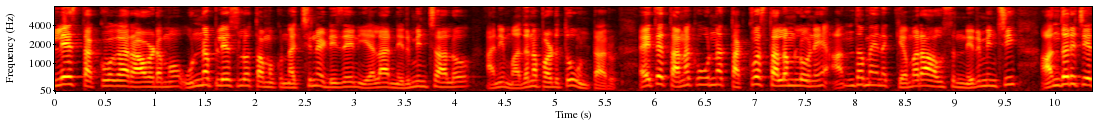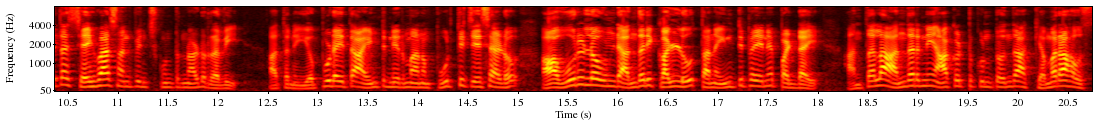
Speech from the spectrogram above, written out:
ప్లేస్ తక్కువగా రావడమో ఉన్న ప్లేస్లో తమకు నచ్చిన డిజైన్ ఎలా నిర్మించాలో అని మదన పడుతూ ఉంటారు. అయితే తనకు ఉన్న తక్కువ స్థలంలోనే అందమైన కెమెరా హౌస్ను నిర్మించి అందరి చేత షెహబాస్ అనిపించుకుంటున్నాడు రవి. అతను ఎప్పుడైతే ఆ ఇంటి నిర్మాణం పూర్తి చేశాడో ఆ ఊరిలో ఉండే అందరి కళ్ళు తన ఇంటిపైనే పడ్డాయి. అంతలా అందరినీ ఆకట్టుకుంటోంది ఆ కెమెరా హౌస్.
